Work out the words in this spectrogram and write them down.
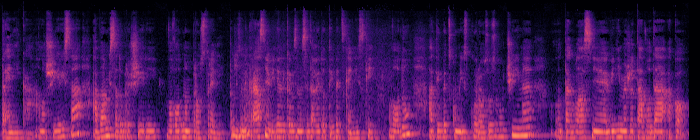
preniká. Áno, šíri sa a veľmi sa dobre šíri vo vodnom prostredí. To by sme mm-hmm. krásne videli, keby sme si dali do tibetskej misky vodu a tibetskú misku rozozvučíme, tak vlastne vidíme, že tá voda, ako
